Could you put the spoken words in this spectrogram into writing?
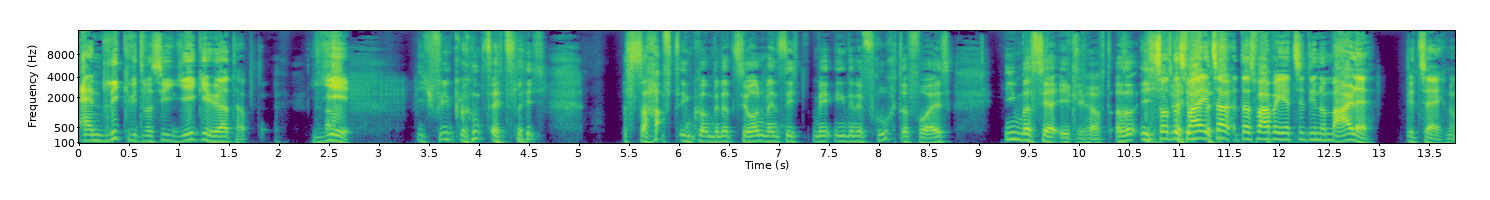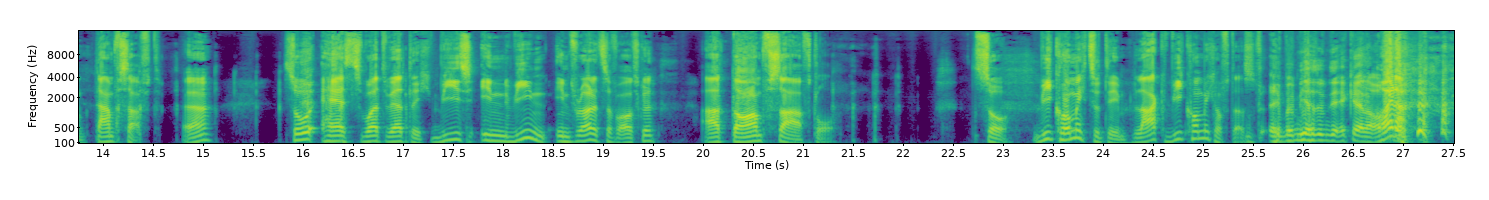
ein Liquid, was ihr je gehört habt? Je. Ich finde grundsätzlich Saft in Kombination, wenn es nicht mehr irgendeine Frucht davor ist, immer sehr ekelhaft. Also ich So, das war jetzt, das war aber jetzt die normale Bezeichnung. Dampfsaft. Ja? So heißt's wortwörtlich. Wie es in Wien, in Floridsdorf ausgeht, a Dampfsaftel. So. Wie komme ich zu dem? Lag, wie komme ich auf das? Ey, bei mir hat um die Ecke einer. Alter,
